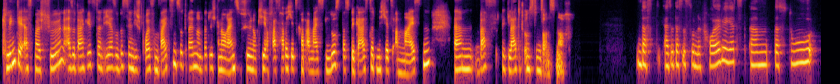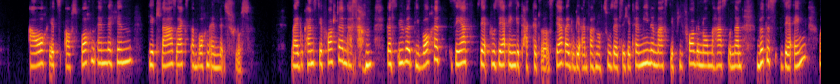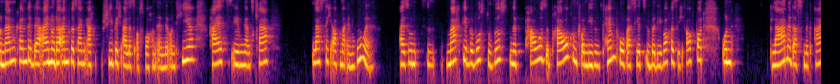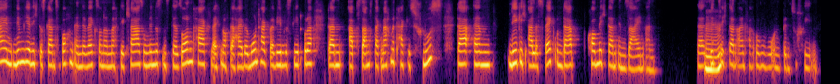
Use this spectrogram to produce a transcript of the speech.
klingt ja erstmal schön. Also da geht es dann eher so ein bisschen die Spreu vom Weizen zu trennen und wirklich genau reinzufühlen, okay, auf was habe ich jetzt gerade am meisten Lust, was begeistert mich jetzt am meisten. Ähm, was begleitet uns denn sonst noch? Das, also das ist so eine Folge jetzt, ähm, dass du auch jetzt aufs Wochenende hin dir klar sagst, am Wochenende ist Schluss. Weil du kannst dir vorstellen, dass, dass über die Woche sehr, sehr, du sehr eng getaktet wirst, ja, weil du dir einfach noch zusätzliche Termine machst, dir viel vorgenommen hast und dann wird es sehr eng. Und dann könnte der ein oder andere sagen, ach, schiebe ich alles aufs Wochenende. Und hier heißt es eben ganz klar, lass dich auch mal in Ruhe. Also mach dir bewusst, du wirst eine Pause brauchen von diesem Tempo, was jetzt über die Woche sich aufbaut und plane das mit ein, nimm dir nicht das ganze Wochenende weg, sondern mach dir klar, so mindestens der Sonntag, vielleicht noch der halbe Montag, bei wem das geht, oder dann ab Samstagnachmittag ist Schluss. Da ähm, lege ich alles weg und da komme ich dann im Sein an. Da mhm. sitze ich dann einfach irgendwo und bin zufrieden.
